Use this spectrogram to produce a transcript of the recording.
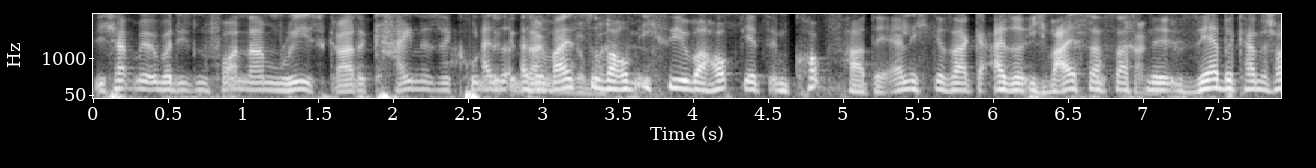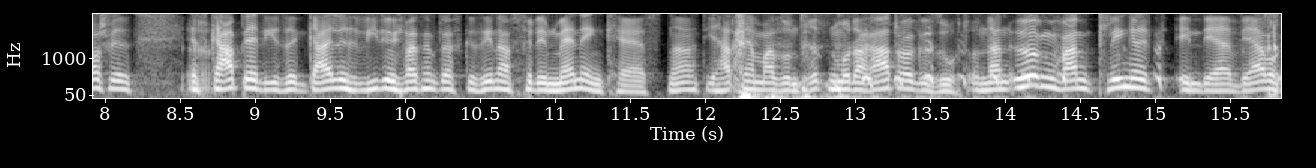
Ich habe mir über diesen Vornamen Reese gerade keine Sekunde also, Gedanken Also weißt gemacht. du, warum ich sie überhaupt jetzt im Kopf hatte? Ehrlich gesagt, also ich weiß, dass das krank. eine sehr bekannte Schauspielerin ist. Es ja. gab ja diese geile Video, ich weiß nicht, ob du das gesehen hast, für den Manning-Cast, ne? Die hatten ja mal so einen dritten Moderator gesucht und dann irgendwann klingelt in der Werbung,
